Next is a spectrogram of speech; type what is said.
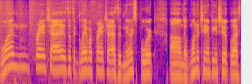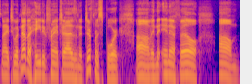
one franchise that's a glamour franchise in their sport um, that won a championship last night to another hated franchise in a different sport um, in the NFL, um,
